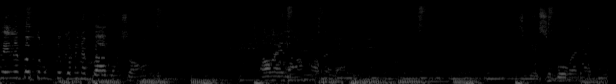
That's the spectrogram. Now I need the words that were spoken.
Okay lang ba tumugtog kami ng bagong song? Okay lang, okay lang. Sige, subukan natin.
